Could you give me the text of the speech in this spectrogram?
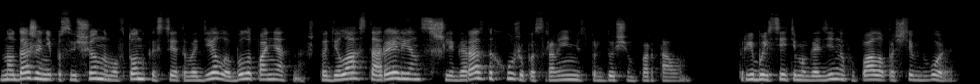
Но даже не посвященному в тонкости этого дела было понятно, что дела Star Aliens шли гораздо хуже по сравнению с предыдущим кварталом. Прибыль сети магазинов упала почти вдвое.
